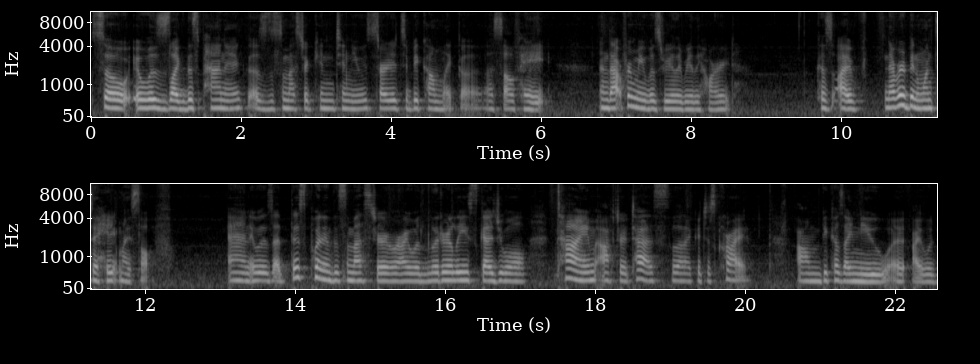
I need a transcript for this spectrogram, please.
So it was like this panic as the semester continued started to become like a, a self-hate. And that for me was really, really hard because I've never been one to hate myself. And it was at this point in the semester where I would literally schedule time after tests so that I could just cry um, because I knew I, I would,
